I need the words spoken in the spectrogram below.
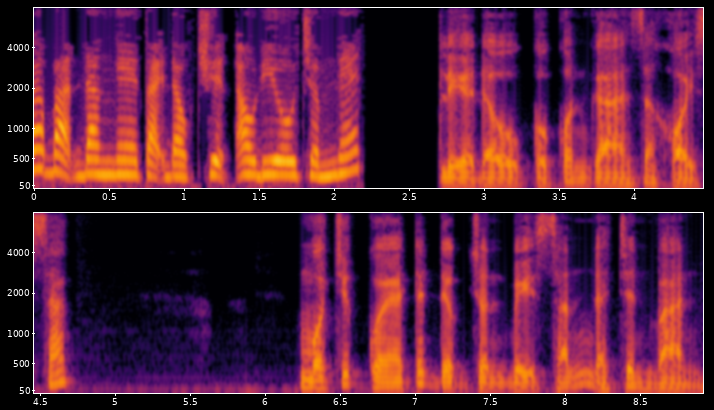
Các bạn đang nghe tại đọc chuyện audio.net Lìa đầu của con gà ra khỏi xác. Một chiếc que đã được chuẩn bị sẵn ở trên bàn.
